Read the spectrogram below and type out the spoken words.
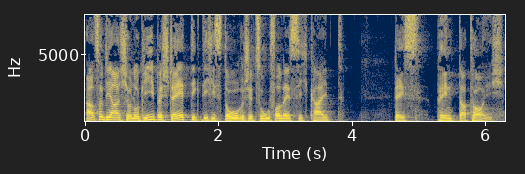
Also die Archäologie bestätigt die historische Zuverlässigkeit des Pentateuch.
